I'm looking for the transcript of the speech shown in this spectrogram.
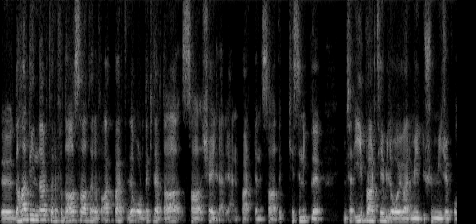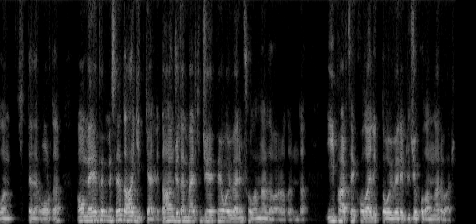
Ee, daha dindar tarafı, daha sağ tarafı AK Parti'de oradakiler daha sağ şeyler yani partilerin sadık. Kesinlikle mesela İyi Parti'ye bile oy vermeyi düşünmeyecek olan kitleler orada. Ama MHP mesela daha git geldi. Daha önceden belki CHP'ye oy vermiş olanlar da var aralarında. İyi Parti'ye kolaylıkla oy verebilecek olanlar var.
